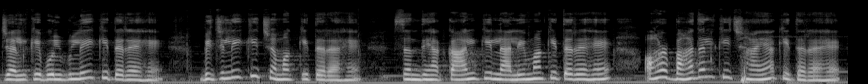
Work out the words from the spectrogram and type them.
जल के बुलबुले की तरह है, बिजली की चमक की तरह है, संध्या काल की लालिमा की तरह है और बादल की छाया की तरह है।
